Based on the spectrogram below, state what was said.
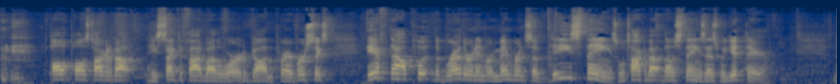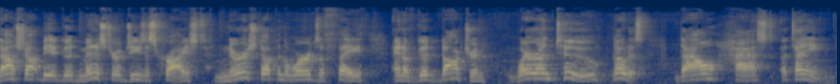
Paul Paul's talking about he's sanctified by the word of God and prayer. Verse six. If thou put the brethren in remembrance of these things, we'll talk about those things as we get there. Thou shalt be a good minister of Jesus Christ, nourished up in the words of faith and of good doctrine, whereunto, notice, thou hast attained.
